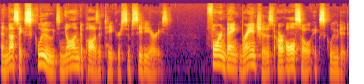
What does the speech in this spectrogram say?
and thus excludes non-deposit taker subsidiaries. Foreign bank branches are also excluded.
